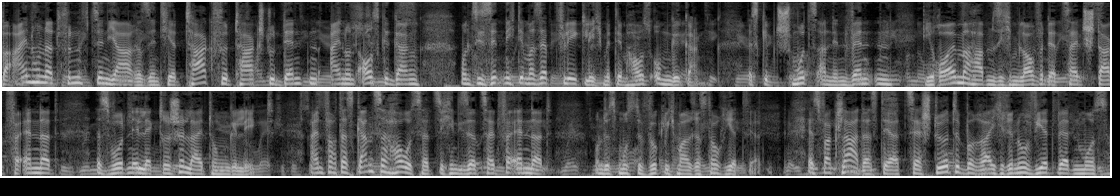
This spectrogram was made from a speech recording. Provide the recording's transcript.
Über 115 Jahre sind hier Tag für Tag Studenten ein- und ausgegangen und sie sind nicht immer sehr pfleglich mit dem Haus umgegangen. Es gibt Schmutz an den Wänden, die Räume haben sich im Laufe der Zeit stark verändert, es wurden elektrische Leitungen gelegt. Einfach das ganze Haus hat sich in dieser Zeit verändert und es musste wirklich mal restauriert werden. Es war klar, dass der zerstörte Bereich renoviert werden muss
